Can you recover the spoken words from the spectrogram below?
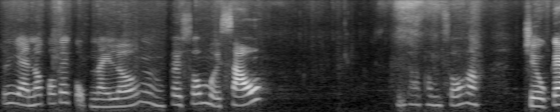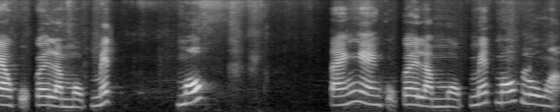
tính ra nó có cái cục này lớn cây số 16 thông số ha. Chiều cao của cây là 1 mét mốt. Tán ngang của cây là một mét mốt luôn ạ.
